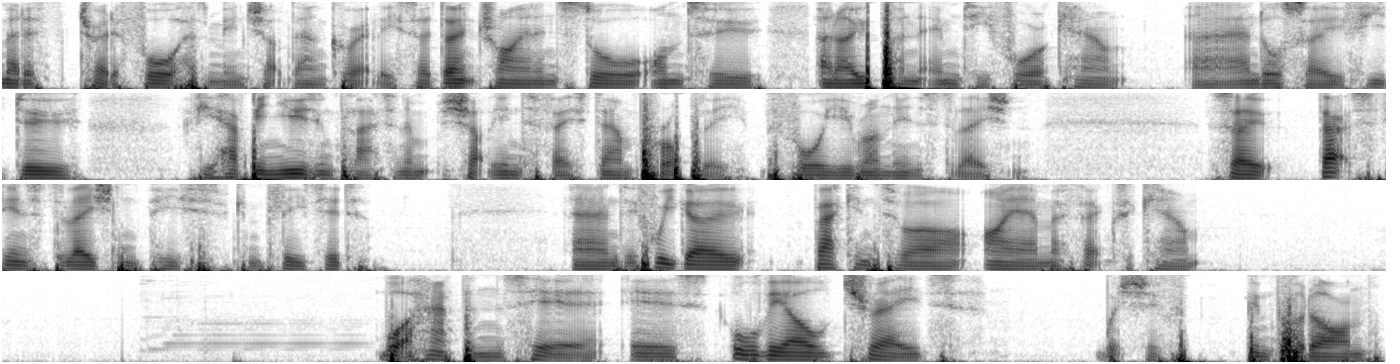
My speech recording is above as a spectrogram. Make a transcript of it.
MetaTrader 4 hasn't been shut down correctly. So don't try and install onto an open MT4 account. Uh, and also, if you do, if you have been using Platinum, shut the interface down properly before you run the installation. So that's the installation piece completed. And if we go back into our IMFX account, what happens here is all the old trades which have been put on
